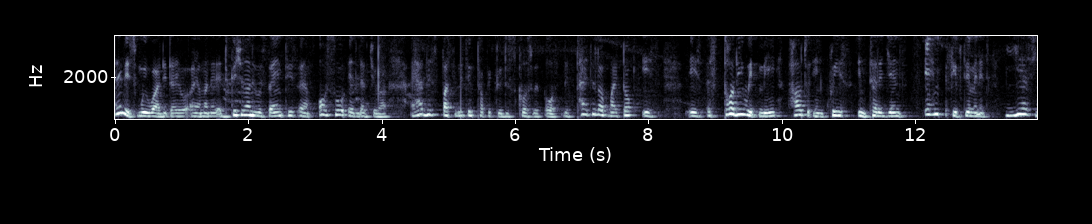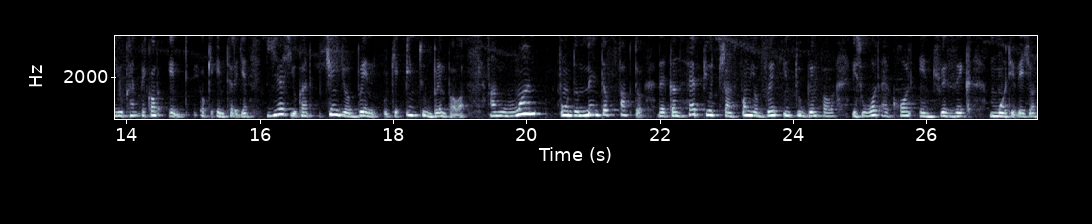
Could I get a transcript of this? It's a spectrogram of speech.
My name is Muiwa Adedayo. I am an educational neuroscientist. I am also a lecturer. I have this fascinating topic to discuss with us. The title of my talk is, is a study with me how to increase intelligence in 15 minutes. Yes, you can become in, okay intelligent. Yes, you can change your brain okay into brain power. And one fundamental factor that can help you transform your brain into brain power is what I call intrinsic motivation.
